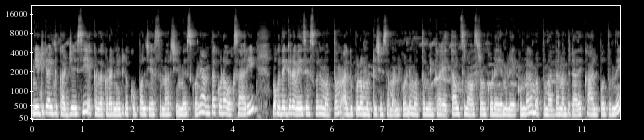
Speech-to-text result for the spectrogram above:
నీట్గా ఇంకా కట్ చేసి ఎక్కడదక్కడ నీట్గా కుప్పలు చేస్తున్నారు చిమ్మేసుకొని. అంతా కూడా ఒకసారి ఒక దగ్గర వేసేసుకొని మొత్తం అగ్గిపుల ముట్టి చేసామనుకోండి మొత్తం ఇంకా ఎత్తాల్సిన అవసరం కూడా ఏమి లేకుండా మొత్తం అద్దానంతటా అదే కాలిపోతుంది.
